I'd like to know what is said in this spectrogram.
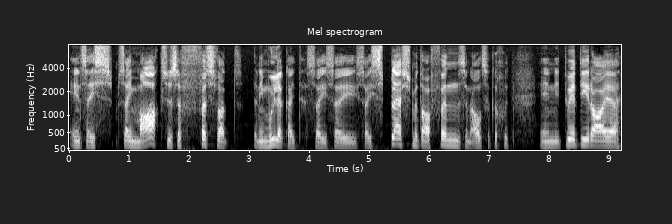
en sy sy maak soos 'n vis wat in die moeilikheid is. Sy sy sy splash met haar fins en al sulke goed. En die twee tierhaie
